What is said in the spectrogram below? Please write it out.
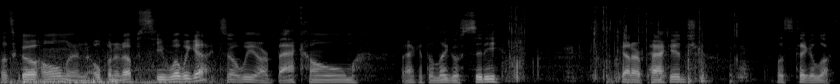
Let's go home and open it up, see what we got. So we are back home, back at the Lego City. Got our package. Let's take a look.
